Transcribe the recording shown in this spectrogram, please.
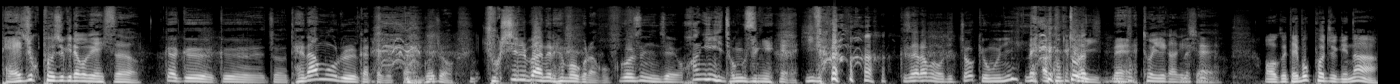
대죽포죽이라고 되어 있어요. 그러니까 그, 그, 저, 대나무를 갖다 줬다는 거죠. 죽실반을 해 먹으라고. 그것은 이제 황희 정승의. 이 사람. 그 사람은 어딨죠? 교문이? 아, 국토위. 네. 국토위에 가 계셔. 네. 어, 그 대북 퍼주기나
